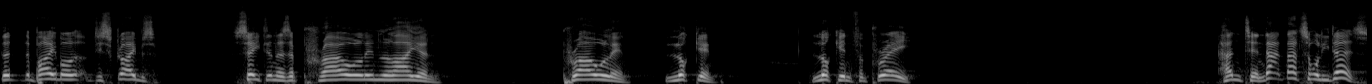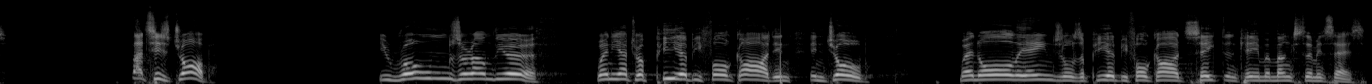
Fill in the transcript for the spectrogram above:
The, the Bible describes Satan as a prowling lion, prowling, looking, looking for prey. Hunting. That, that's all he does. That's his job. He roams around the earth. When he had to appear before God in, in Job, when all the angels appeared before God, Satan came amongst them, it says.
